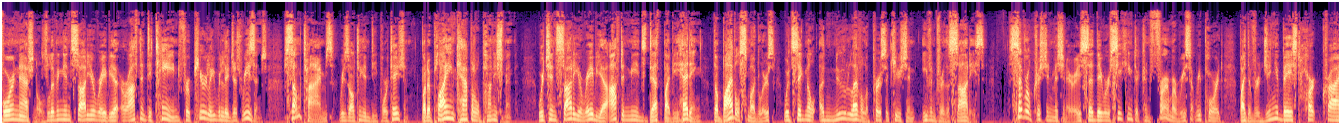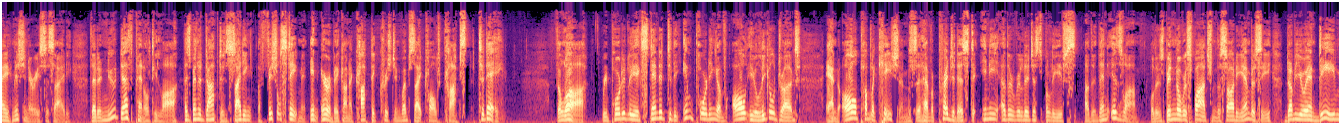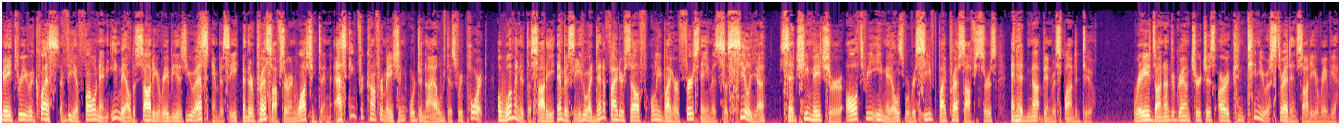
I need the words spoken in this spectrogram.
Foreign nationals living in Saudi Arabia are often detained for purely religious reasons, sometimes resulting in deportation. But applying capital punishment, which in Saudi Arabia often means death by beheading, the Bible smugglers would signal a new level of persecution even for the Saudis. Several Christian missionaries said they were seeking to confirm a recent report by the Virginia based Heart Cry Missionary Society that a new death penalty law has been adopted, citing official statement in Arabic on a Coptic Christian website called Copts Today. The law reportedly extended to the importing of all illegal drugs and all publications that have a prejudice to any other religious beliefs other than Islam. Well, there's been no response from the Saudi embassy. WND made three requests via phone and email to Saudi Arabia's U.S. embassy and their press officer in Washington, asking for confirmation or denial of this report. A woman at the Saudi embassy who identified herself only by her first name as Cecilia said she made sure all three emails were received by press officers and had not been responded to. Raids on underground churches are a continuous threat in Saudi Arabia.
